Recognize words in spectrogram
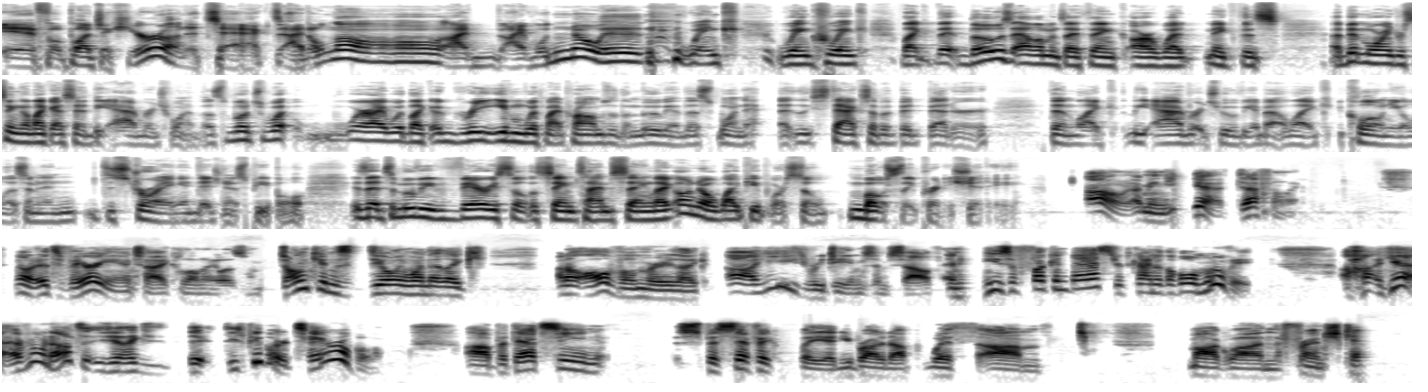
if a bunch of Huron attacked, I don't know. I I wouldn't know it. wink, wink, wink. Like th- those elements, I think, are what make this a bit more interesting than, like I said, the average one of those. Which what where I would like agree, even with my problems with the movie, this one at least stacks up a bit better than like the average movie about like colonialism and destroying indigenous people. Is that it's a movie very still at the same time saying like, oh no, white people are still mostly pretty shitty. Oh, I mean, yeah, definitely. No, it's very anti-colonialism. Duncan's the only one that like out of all of them where he's like, oh, he redeems himself, and he's a fucking bastard. Kind of the whole movie. Uh, yeah, everyone else like these people are terrible. Uh, but that scene specifically, and you brought it up with um, Magua and the French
